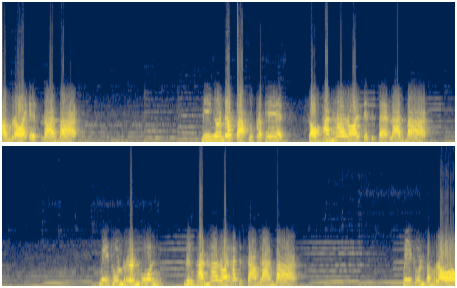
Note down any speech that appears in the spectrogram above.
2,301 ล้านบาท มีเงินรับฝากทุกประเภท 2,578 ล้านบาท มีทุนเรือนหุ้น 1,553 ล้านบาท มีทุนสำรอง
